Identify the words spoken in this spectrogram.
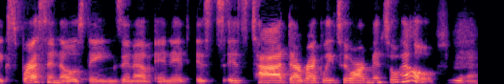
expressing those things and uh, and it, it's it's tied directly to our mental health. Yeah.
